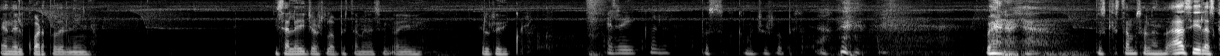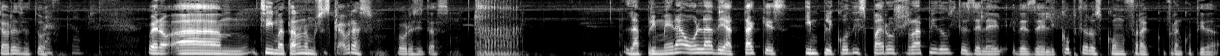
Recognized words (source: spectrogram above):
En el cuarto del niño. Y sale ahí George López también haciendo ahí el ridículo. Es ridículo. Pues como George López. Ah. bueno, ya. Pues que estamos hablando. Ah, sí, las cabras de todo. Las cabras. Bueno, am, sí, mataron a muchas cabras, pobrecitas. La primera ola de ataques implicó disparos rápidos desde, el- desde helicópteros con fra- francotida-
